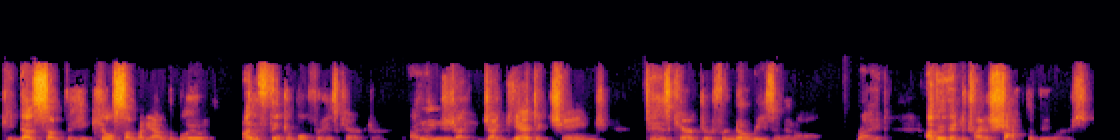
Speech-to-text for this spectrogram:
he does something. He kills somebody out of the blue. Unthinkable for his character. A, mm-hmm. a gi- gigantic change to his character for no reason at all, right? Other than to try to shock the viewers.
